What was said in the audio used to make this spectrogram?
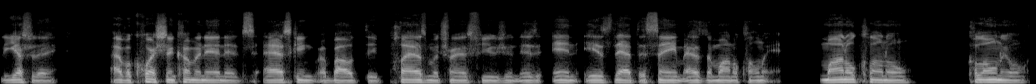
yesterday. I have a question coming in. It's asking about the plasma transfusion. Is and is that the same as the monoclonal monoclonal colonial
